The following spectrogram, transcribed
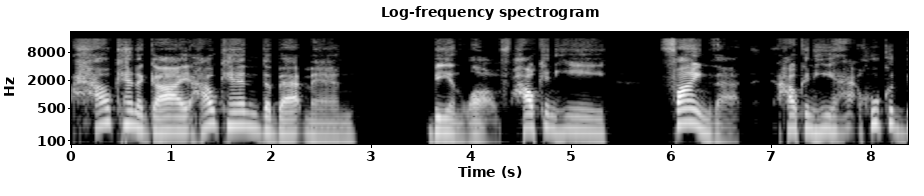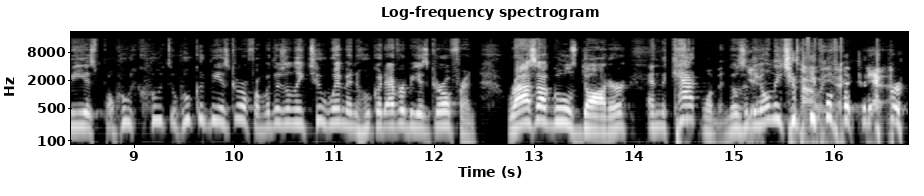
how can a guy how can the batman be in love? How can he find that how can he ha- who could be his who who who could be his girlfriend well there's only two women who could ever be his girlfriend Ra's al Ghul's daughter and the Catwoman those are the only two people that could yeah. ever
